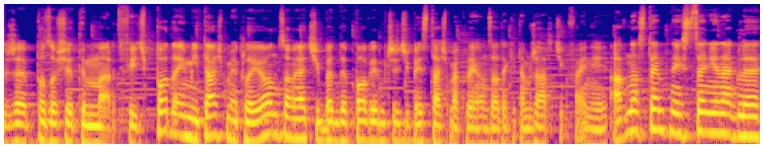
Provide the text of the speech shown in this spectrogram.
że po co się tym martwić. Podaj mi taśmę klejącą, ja ci będę powiem, czy ci jest taśma klejąca, taki tam żarcik fajny. A w następnej scenie nagle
